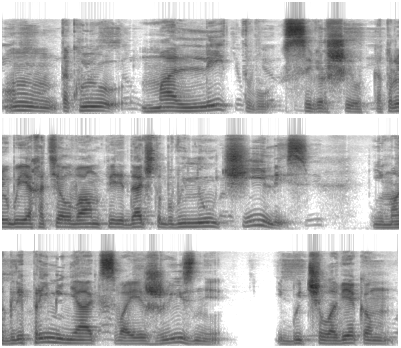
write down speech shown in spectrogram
он такую молитву совершил, которую бы я хотел вам передать, чтобы вы научились и могли применять в своей жизни и быть человеком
